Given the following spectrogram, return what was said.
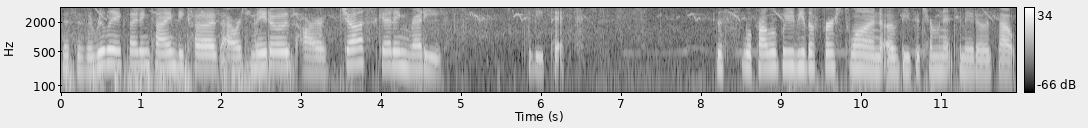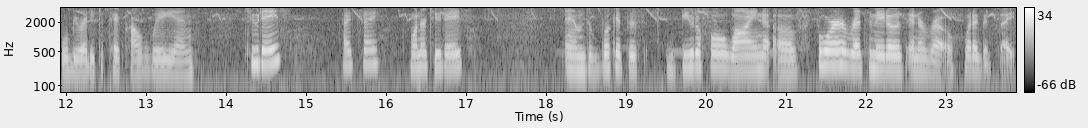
This is a really exciting time because our tomatoes are just getting ready to be picked. This will probably be the first one of these determinate tomatoes that will be ready to pick probably in two days, I'd say, one or two days. And look at this beautiful line of four red tomatoes in a row. What a good sight.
